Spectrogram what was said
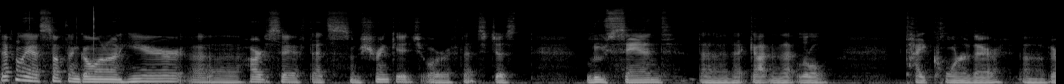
Definitely has something going on here. Uh, hard to say if that's some shrinkage or if that's just loose sand uh, that got in that little tight corner there. Uh.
